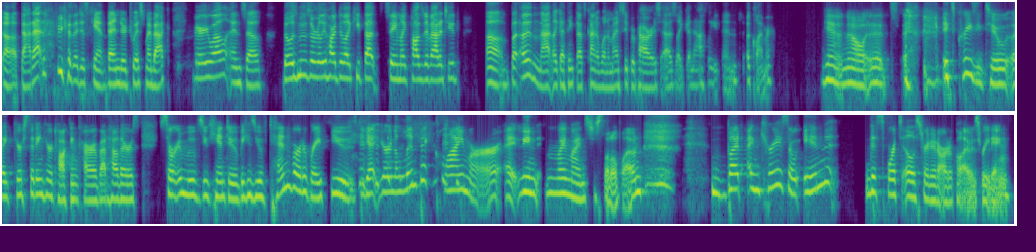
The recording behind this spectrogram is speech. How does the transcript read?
uh, bad at because I just can't bend or twist my back very well, and so those moves are really hard to like keep that same like positive attitude. Um, but other than that, like I think that's kind of one of my superpowers as like an athlete and a climber. Yeah, no, it's it's crazy too. Like you're sitting here talking, Kyra, about how there's certain moves you can't do because you have 10 vertebrae fused, yet you're an Olympic climber. I mean, my mind's just a little blown. But I'm curious. So in the Sports Illustrated article I was reading,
